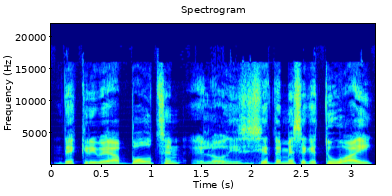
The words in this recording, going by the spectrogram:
Describe a Bolton en los 17 meses que estuvo ahí.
